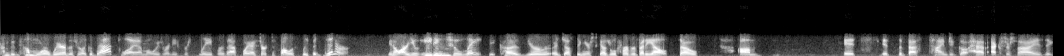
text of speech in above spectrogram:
come become more aware of this, you're like, well, that's why I'm always ready for sleep, or that's why I start to fall asleep at dinner. You know, are you eating Mhm. too late because you're adjusting your schedule for everybody else? So, um, it's it's the best time to go have exercise. It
